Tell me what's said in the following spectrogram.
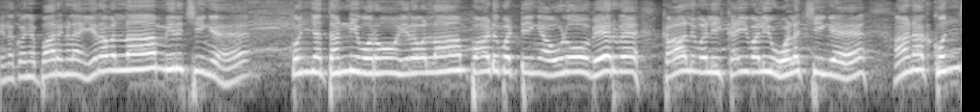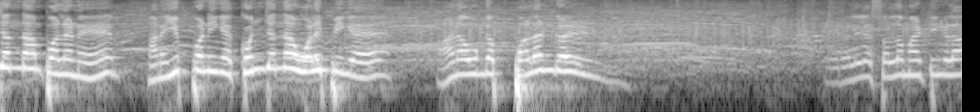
என்ன கொஞ்சம் பாருங்களேன் இரவெல்லாம் மிரிச்சிங்க. கொஞ்சம் தண்ணி வரும் இரவெல்லாம் பாடுபட்டீங்க. அவ்வளோ வேர்வை கால் வலி கை வலி உழைச்சிங்க. ஆனால் கொஞ்சம்தான் பலனு. ஆனால் இப்போ நீங்கள் கொஞ்சம்தான் உழைப்பீங்க. ஆனால் உங்கள் பலன்கள். ஒரு சொல்ல மாட்டீங்களா?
